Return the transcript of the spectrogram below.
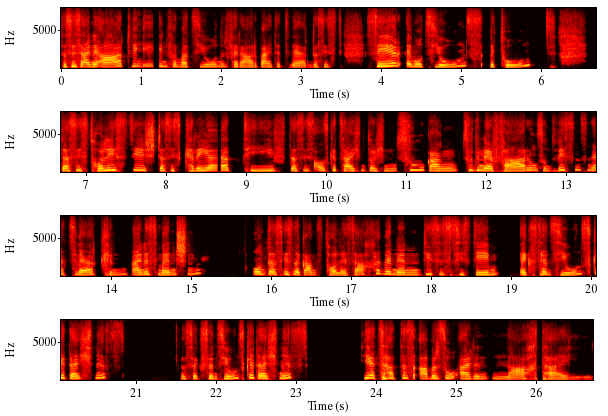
Das ist eine Art, wie Informationen verarbeitet werden. Das ist sehr emotionsbetont. Das ist holistisch, das ist kreativ, das ist ausgezeichnet durch einen Zugang zu den Erfahrungs- und Wissensnetzwerken eines Menschen. Und das ist eine ganz tolle Sache. Nennen dieses System Extensionsgedächtnis. Das Extensionsgedächtnis. Jetzt hat es aber so einen Nachteil.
